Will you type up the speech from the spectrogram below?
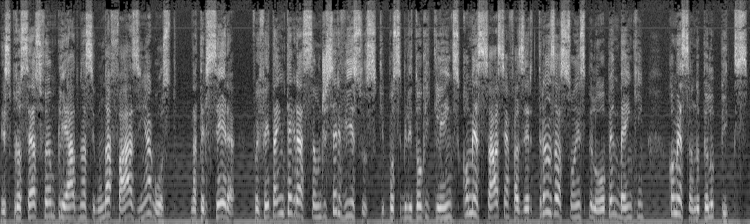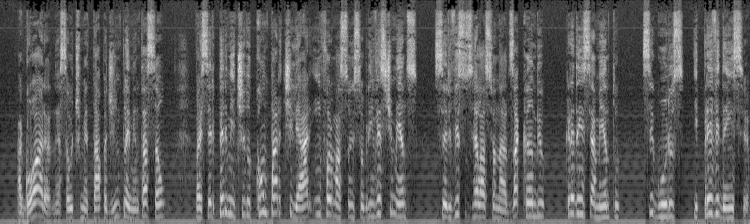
Esse processo foi ampliado na segunda fase, em agosto. Na terceira, foi feita a integração de serviços, que possibilitou que clientes começassem a fazer transações pelo Open Banking, começando pelo Pix. Agora, nessa última etapa de implementação, vai ser permitido compartilhar informações sobre investimentos, serviços relacionados a câmbio, credenciamento, seguros e previdência.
